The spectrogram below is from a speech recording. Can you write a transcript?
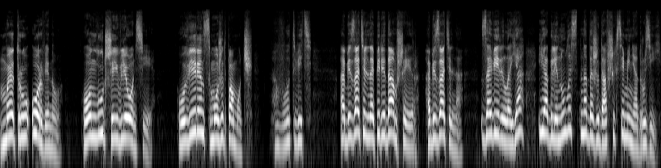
мэтру Орвину. Он лучший в Леонсии. Уверен, сможет помочь. Вот ведь... «Обязательно передам, Шейр, обязательно!» Заверила я и оглянулась на дожидавшихся меня друзей.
